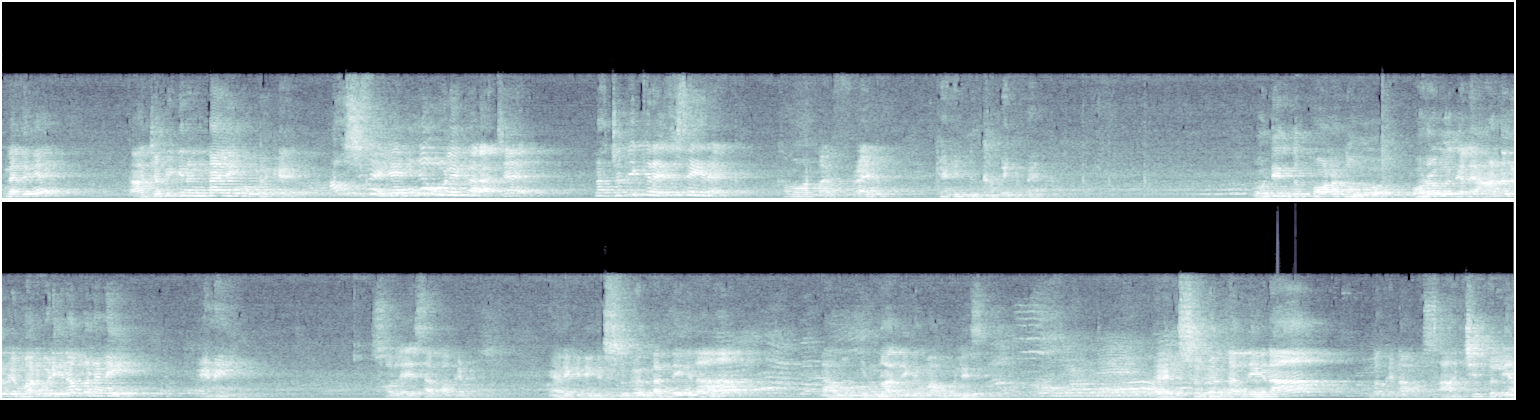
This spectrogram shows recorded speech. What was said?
என்னதுங்க நான் ஜபிக்கணும்னா நீங்க உங்களுக்கு. அவசியமே இல்லையா. நீங்க ஊழியக்காராச்சே. நான் ஜபிக்கிறேன் இது செய்யறேன் come on my friend can you to commitment முடிந்து போன அந்த உறவுகளை ஆண்டவருக்கு மறுபடியும் என்ன பண்ண நீ? என்னை? சொல்ல எனக்கு நீங்க சுகம் தந்தீங்கன்னா நமக்கு இன்னும் அதிகமா ஒளி எனக்கு சுகம் தந்தீங்கன்னா நமக்கு நான் சாட்சி சொல்லியா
